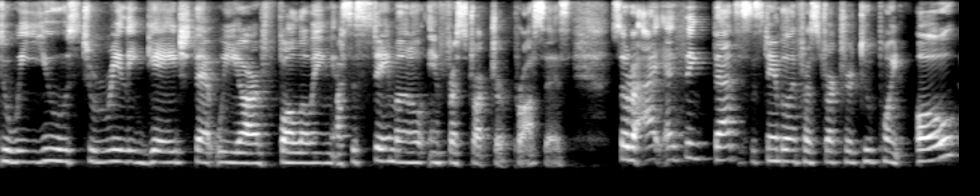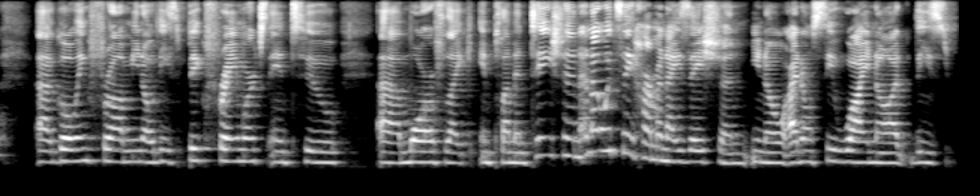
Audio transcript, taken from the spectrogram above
do we use to really gauge that we are following a sustainable infrastructure process so i, I think that's sustainable infrastructure 2.0 uh, going from you know these big frameworks into uh, more of like implementation and i would say harmonization you know i don't see why not these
